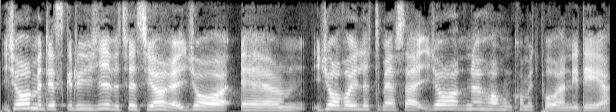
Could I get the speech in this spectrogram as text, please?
Ja, men det ska du ju givetvis göra. Jag, ehm, jag var ju lite mer så här, ja, nu har hon kommit på en idé.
